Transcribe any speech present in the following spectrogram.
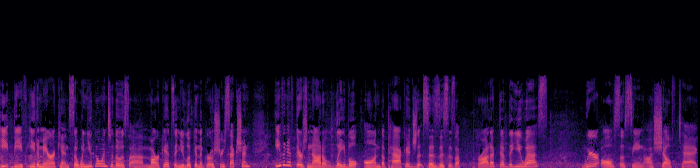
Eat beef, eat American. So when you go into those uh, markets and you look in the grocery section, even if there's not a label on the package that says this is a product of the U.S., we're also seeing a shelf tag.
